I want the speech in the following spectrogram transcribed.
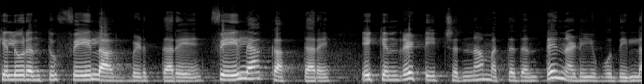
ಕೆಲವರಂತೂ ಫೇಲ್ ಆಗಿಬಿಡ್ತಾರೆ, ಫೇಲ್ ಯಾಕೆ ಆಗ್ತಾರೆ ಏಕೆಂದರೆ ಟೀಚರ್ನ ಮತದಂತೆ ನಡೆಯುವುದಿಲ್ಲ.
